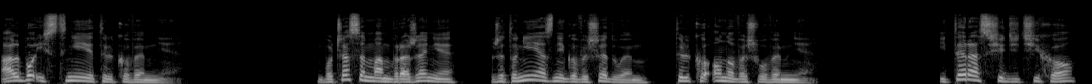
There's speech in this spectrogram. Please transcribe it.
Albo istnieje tylko we mnie. Bo czasem mam wrażenie, że to nie ja z niego wyszedłem, tylko ono weszło we mnie. I teraz siedzi cicho,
